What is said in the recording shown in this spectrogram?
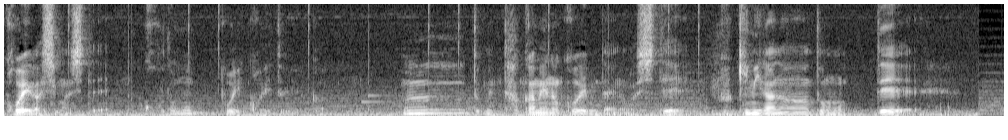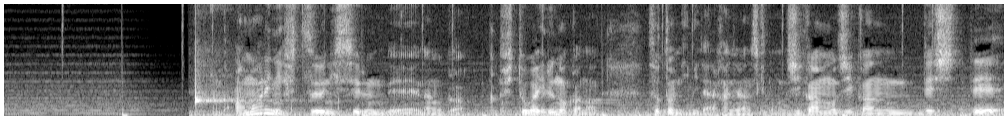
声がしまして子供っぽい声というかうーん。と高めの声みたいのがして不気味だなと思ってあまりに普通にしてるんでなんか人がいるのかな外にみたいな感じなんですけども時間も時間でして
